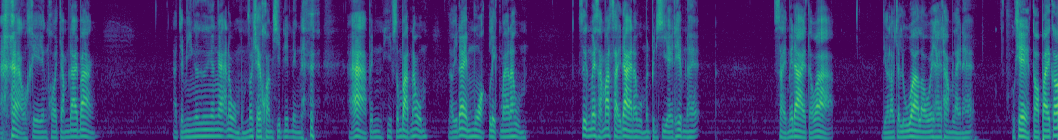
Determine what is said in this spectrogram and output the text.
อ่าโอเคยังพอจำได้บ้าง อาจจะมีเงื้องงะนะผมผมต้องใช้ความคิดนิดนึงนะอ่าเป็นหีบสมบัตินะผม เราจะได้หมวกเหล็กมานะผม ซึ่งไม่สามารถใส่ได้นะผมมันเป็นคีย์ไอเทมนะฮะ ใส่ไม่ได้แต่ว่า เดี๋ยวเราจะรู้ว่าเราไว้ใช้ทำอะไรนะฮะ โอเค ต่อไปก็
